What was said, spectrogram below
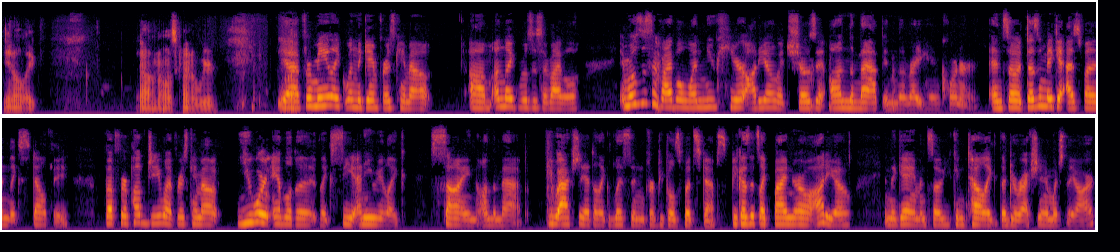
you know, like I don't know, it's kind of weird. Yeah, for me, like when the game first came out, um, unlike Rules of Survival, in Rules of Survival, when you hear audio, it shows it on the map in the right hand corner, and so it doesn't make it as fun like stealthy. But for PUBG, when it first came out, you weren't able to like see any like sign on the map. You actually had to like listen for people's footsteps because it's like binaural audio in the game, and so you can tell like the direction in which they are.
